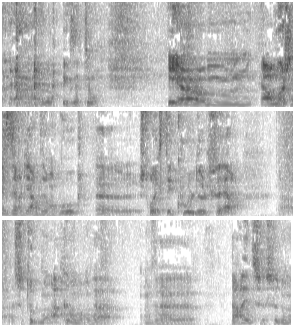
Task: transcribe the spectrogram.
Exactement. Et euh, alors moi, je les ai regardés en boucle. Euh, je trouvais que c'était cool de le faire. Euh, surtout que bon, après, on, on va, on va parler de ce, ce dont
